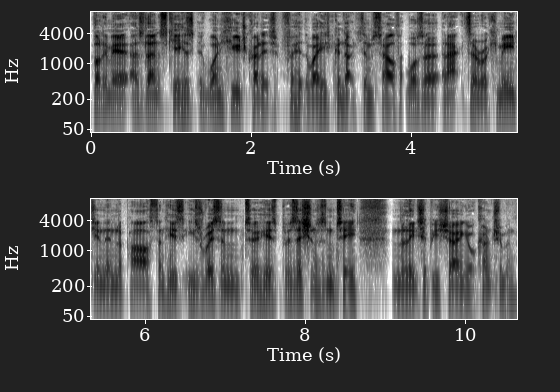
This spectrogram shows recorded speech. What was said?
Vladimir Zelensky, has won huge credit for the way he's conducted himself. Was a, an actor or a comedian in the past, and he's, he's risen to his position, hasn't he, in the leadership he's showing your countrymen?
